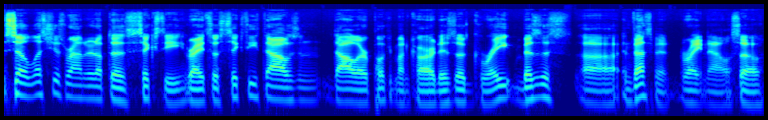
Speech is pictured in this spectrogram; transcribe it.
So let's just round it up to 60, right? So $60,000 Pokemon card is a great business uh, investment right now. So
